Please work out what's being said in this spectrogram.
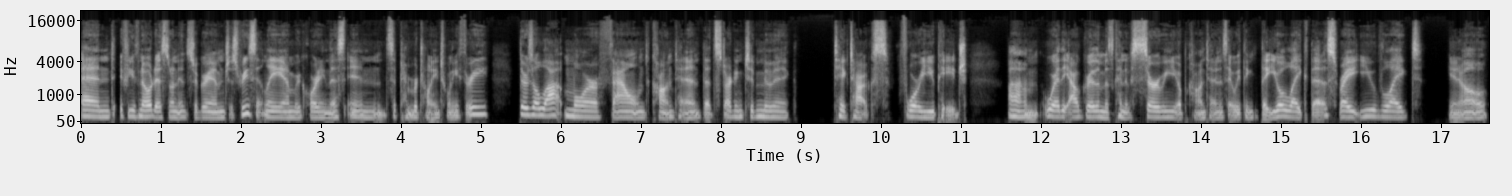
And if you've noticed on Instagram just recently, I'm recording this in September 2023. there's a lot more found content that's starting to mimic TikTok's for you page, um, where the algorithm is kind of serving you up content and say, we think that you'll like this, right? You've liked, you know,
